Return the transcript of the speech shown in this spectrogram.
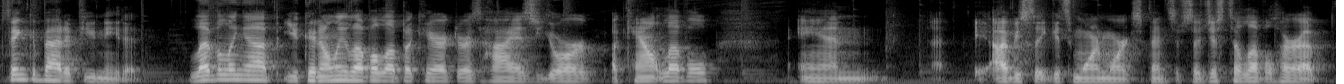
think about if you need it. Leveling up, you can only level up a character as high as your account level, and obviously it gets more and more expensive. So just to level her up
